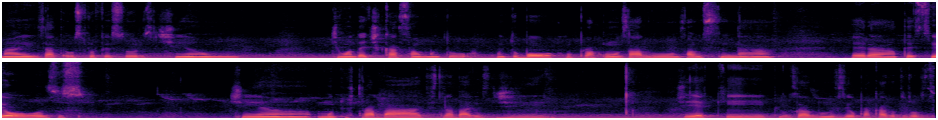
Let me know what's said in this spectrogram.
mas os professores tinham, tinham uma dedicação muito, muito boa com, pra, com os alunos ao ensinar, eram atenciosos, tinha muitos trabalhos, trabalhos de, de equipe, os alunos iam para casa dos outros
